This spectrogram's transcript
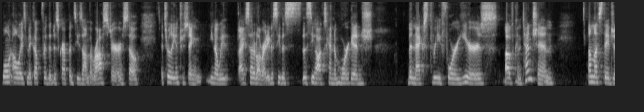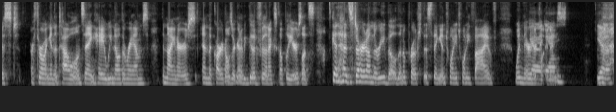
won't always make up for the discrepancies on the roster. So, it's really interesting. You know, we I said it already to see this the Seahawks kind of mortgage the next three four years of contention, unless they just are throwing in the towel and saying, "Hey, we know the Rams, the Niners, and the Cardinals are going to be good for the next couple of years. Let's let's get a head start on the rebuild and approach this thing in 2025 when they're yeah, declining." Yeah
